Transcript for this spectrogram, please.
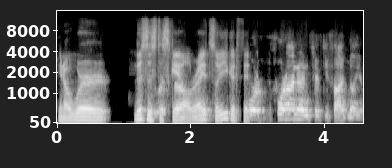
you know we're this is the scale right so you could fit 455 million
